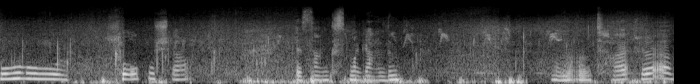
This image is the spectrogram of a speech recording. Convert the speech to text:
Oo, soğukmuş ya. Desen kısma geldim. Another tight up.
